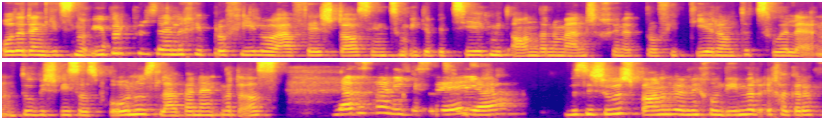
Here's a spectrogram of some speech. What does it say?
Oder dann gibt es noch überpersönliche Profile, die auch fest da sind, um in der Beziehung mit anderen Menschen können profitieren und dazulernen. Und du bist wie so ein Bonusleben, nennt man das. Ja, das habe ich gesehen, ja. Das ist schon spannend, weil mich kommt immer, ich habe gerade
